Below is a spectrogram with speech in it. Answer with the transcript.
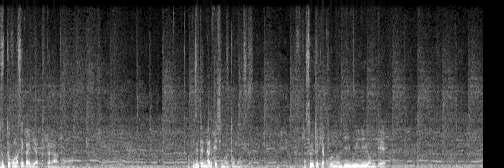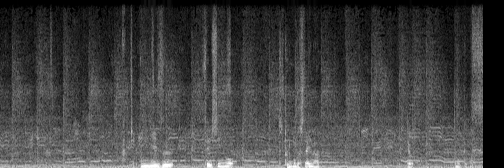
ずっとこの世界でやってたら絶対慣れてしまうと思うんですよ。そういう時はこの DVD を見てインディーズ精神をちょっと取り戻したいなって思ってます。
